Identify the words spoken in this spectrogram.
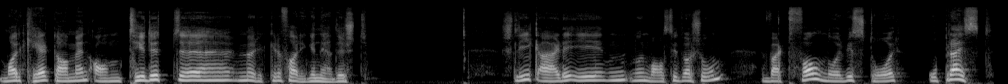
markert da med en antydet uh, mørkere farge nederst. Slik er det i normalsituasjonen, i hvert fall når vi står oppreist.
